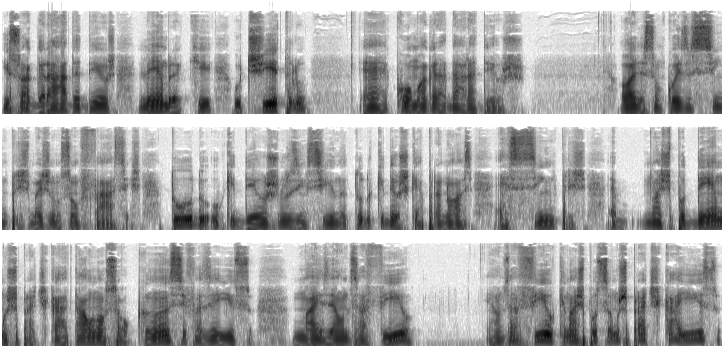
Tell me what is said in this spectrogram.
Isso agrada a Deus. Lembra que o título é Como agradar a Deus. Olha, são coisas simples, mas não são fáceis. Tudo o que Deus nos ensina, tudo o que Deus quer para nós é simples. É, nós podemos praticar, está ao nosso alcance fazer isso, mas é um desafio. É um desafio que nós possamos praticar isso,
